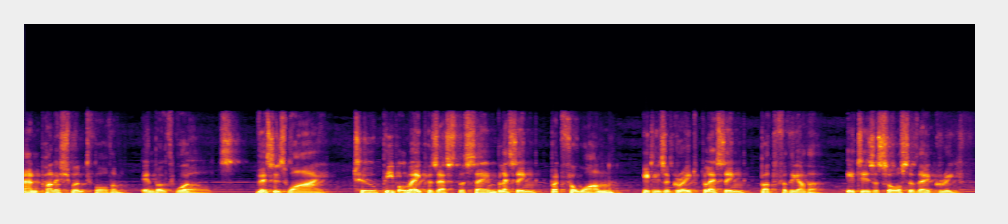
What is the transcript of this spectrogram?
and punishment for them in both worlds. This is why two people may possess the same blessing, but for one, it is a great blessing, but for the other, it is a source of their grief.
